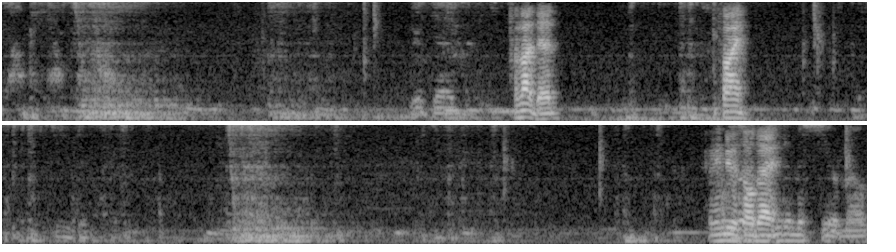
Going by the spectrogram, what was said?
Tell me your secret. You're dead. I'm not dead. I'm fine. Can do this all day. You to miss your mouth.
